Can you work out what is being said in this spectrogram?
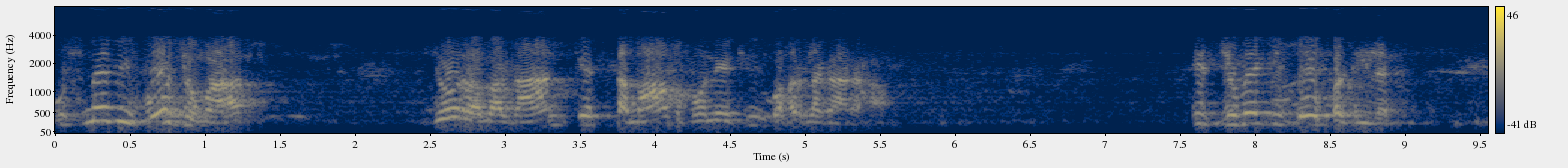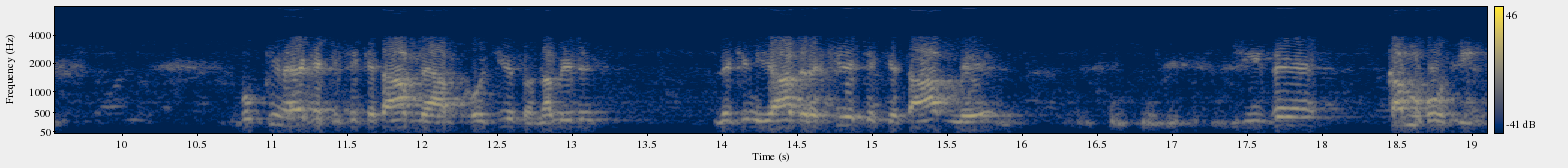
اس میں بھی وہ جمعہ جو رمضان کے تمام ہونے کی مہر لگا رہا اس جمعے کی دو فضیلت۔ ممکن ہے کہ کسی کتاب میں آپ کھوجیے تو نہ ملے۔ لیکن یاد رکھیے کہ کتاب میں چیزیں کم ہوتی ہیں۔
